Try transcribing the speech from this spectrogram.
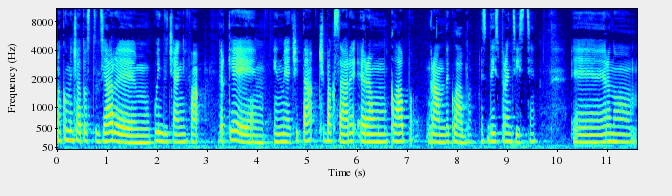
Ho cominciato a studiare 15 anni fa perché in mia città Cibaxare era un club, grande club di esperantisti. E erano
